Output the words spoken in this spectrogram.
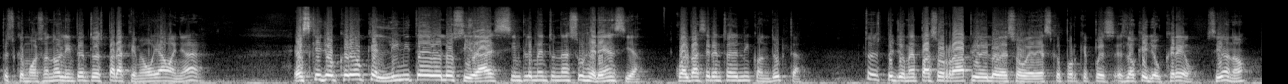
Pues como eso no limpia, entonces ¿para qué me voy a bañar? Es que yo creo que el límite de velocidad es simplemente una sugerencia. ¿Cuál va a ser entonces mi conducta? Entonces pues yo me paso rápido y lo desobedezco porque pues es lo que yo creo, ¿sí o no?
